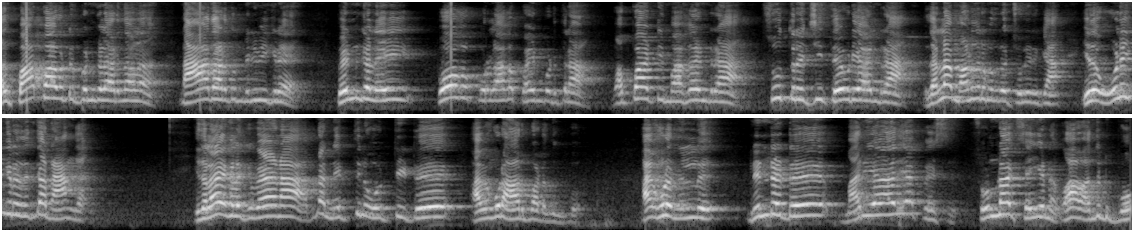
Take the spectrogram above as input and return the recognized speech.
அது பாப்பா விட்டு பெண்களாக இருந்தாலும் நான் ஆதாரத்தை நிரூபிக்கிறேன். பெண்களை போக பொருளாக பயன்படுத்துகிறான் வப்பாட்டி மகன்றான் சூத்திரச்சி தேவடியான்றான் இதெல்லாம் மனு முதல்ல சொல்லியிருக்கேன். இதை ஒழிக்கிறதுக்கு தான் நாங்கள் இதெல்லாம் எங்களுக்கு வேணாம். அப்படின்னா நெத்தியில் ஒட்டிட்டு அவங்க கூட ஆர்ப்பாட்டத்துக்கு போ. அவன் கூட நில்லு. நின்றுட்டு மரியாதையாக பேசு. சொன்னால் செய்யணும். வா வந்துட்டு போ.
